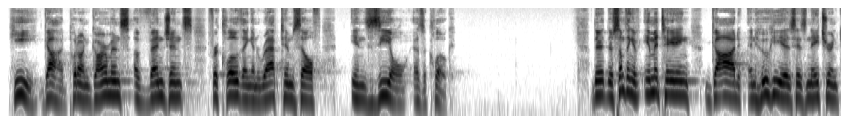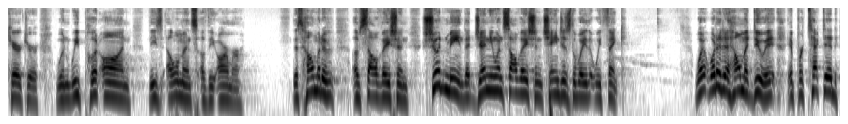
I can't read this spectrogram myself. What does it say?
He, God, put on garments of vengeance for clothing and wrapped himself in zeal as a cloak. There, there's something of imitating God and who He is, His nature and character, when we put on these elements of the armor. This helmet of, of salvation should mean that genuine salvation changes the way that we think. What, what did a helmet do? It, it protected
